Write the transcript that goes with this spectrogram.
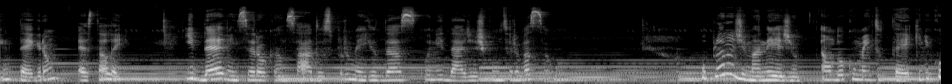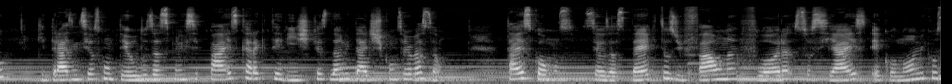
integram esta lei e devem ser alcançados por meio das unidades de conservação. O plano de manejo é um documento técnico que traz em seus conteúdos as principais características da unidade de conservação, tais como seus aspectos de fauna, flora, sociais, econômicos,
